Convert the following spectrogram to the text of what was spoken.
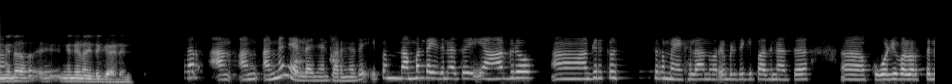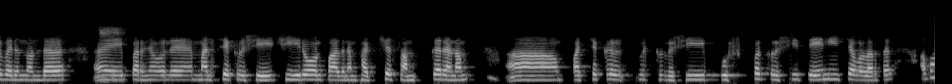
എങ്ങനെ എങ്ങനെയാണ് അതിന്റെ ഗൈഡൻസ് സർ അങ്ങനെയല്ല ഞാൻ പറഞ്ഞത്. ഇപ്പം നമ്മളുടെ ഇതിനകത്ത് ഈ ആഗ്രോ അഗ്രികൾച്ചർ മേഖല എന്ന് പറയുമ്പോഴത്തേക്ക് ഇപ്പൊ അതിനകത്ത് കോഴി വളർത്തൽ വരുന്നുണ്ട്. ഈ പറഞ്ഞ പോലെ മത്സ്യകൃഷി ക്ഷീരോത്പാദനം ഭക്ഷ്യ സംസ്കരണം പച്ചക്കറി കൃഷി പുഷ്പകൃഷി തേനീച്ച വളർത്തൽ. അപ്പൊ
